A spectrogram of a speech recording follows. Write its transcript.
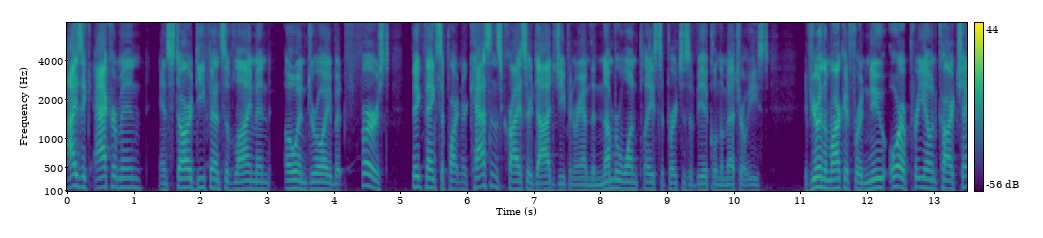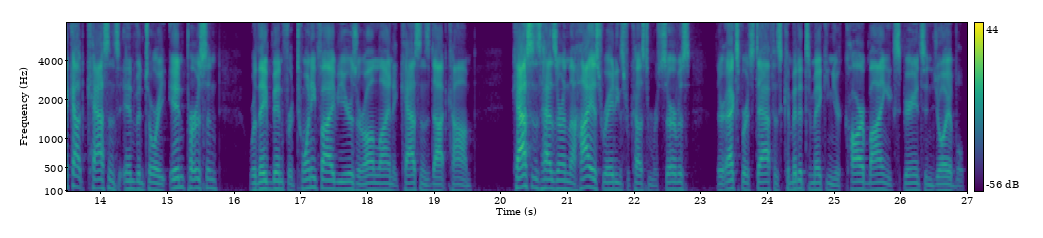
Isaac Ackerman and star defensive lineman Owen Droy. But first, big thanks to partner Cassens Chrysler Dodge Jeep and Ram, the number one place to purchase a vehicle in the Metro East. If you're in the market for a new or a pre-owned car, check out Cassens inventory in person where they've been for 25 years or online at cassens.com. Cassens has earned the highest ratings for customer service. Their expert staff is committed to making your car buying experience enjoyable,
